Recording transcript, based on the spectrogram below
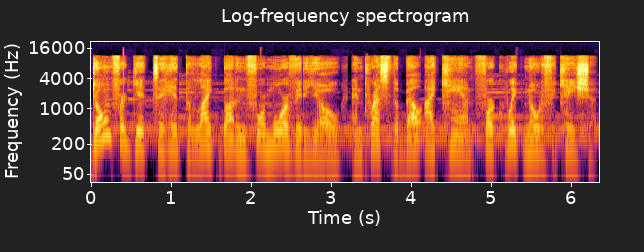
Don't forget to hit the like button for more video and press the bell icon for quick notification.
